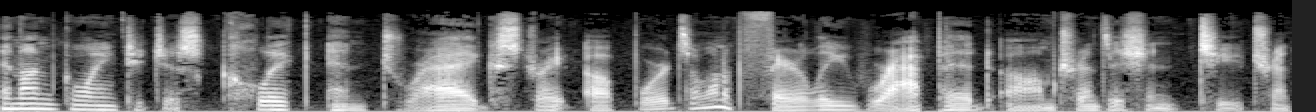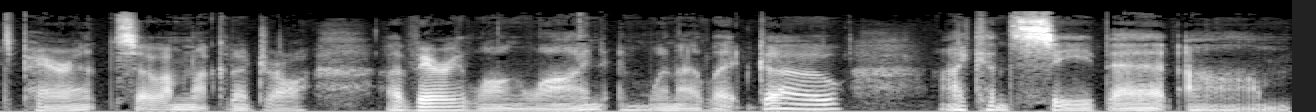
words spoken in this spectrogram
and I'm going to just click and drag straight upwards. I want a fairly rapid um, transition to transparent so I'm not going to draw a very long line and when I let go I can see that um,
